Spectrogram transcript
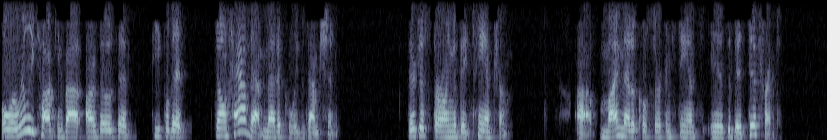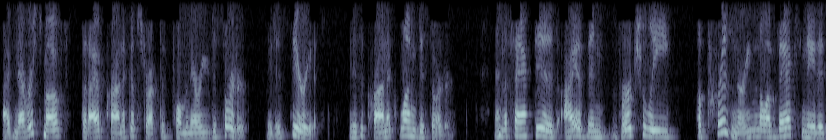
what we're really talking about are those that people that don't have that medical exemption. They're just throwing a big tantrum. Uh, my medical circumstance is a bit different. I've never smoked, but I have chronic obstructive pulmonary disorder. It is serious. It is a chronic lung disorder. And the fact is, I have been virtually a prisoner, even though I'm vaccinated,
